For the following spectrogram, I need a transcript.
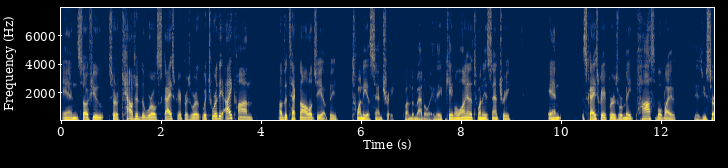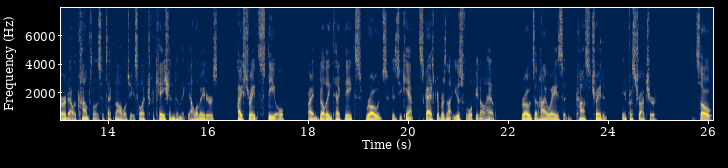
And so if you sort of counted the world's skyscrapers, which were the icon of the technology of the 20th century, fundamentally. They came along in the 20th century, and skyscrapers were made possible by, as you started out, a confluence of technologies, electrification to make elevators, high strength steel, right, building techniques, roads, because you can't, skyscrapers not useful if you don't have roads and highways and concentrated infrastructure. So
